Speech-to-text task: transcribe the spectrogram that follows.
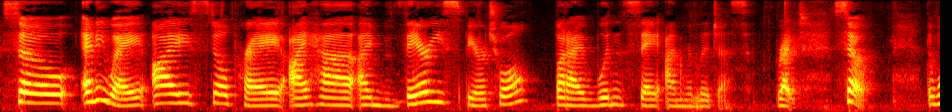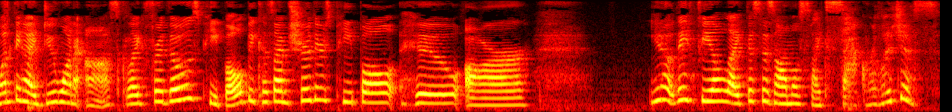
So anyway, I still pray. I have I'm very spiritual, but I wouldn't say I'm religious. Right. So, the one thing I do want to ask, like for those people, because I'm sure there's people who are, you know, they feel like this is almost like sacrilegious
